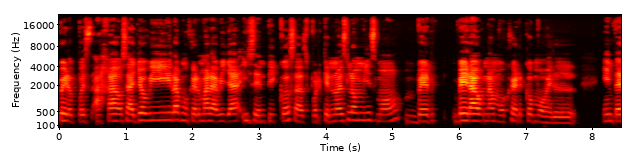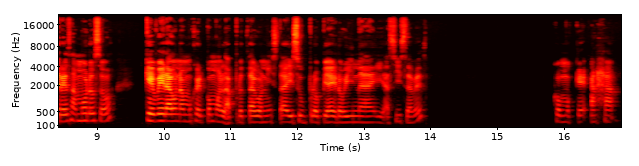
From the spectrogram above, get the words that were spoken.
pero pues, ajá, o sea, yo vi La Mujer Maravilla y sentí cosas, porque no es lo mismo ver, ver a una mujer como el interés amoroso que ver a una mujer como la protagonista y su propia heroína y así, ¿sabes? Como que, ajá.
